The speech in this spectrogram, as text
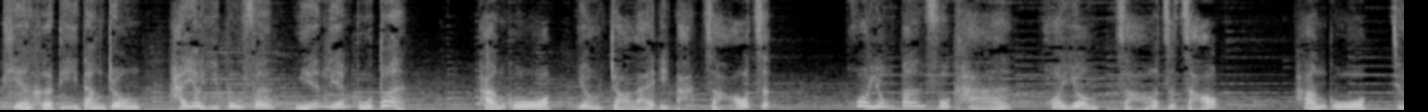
天和地当中还有一部分绵连不断，盘古又找来一把凿子，或用扳斧砍，或用凿子凿，盘古就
